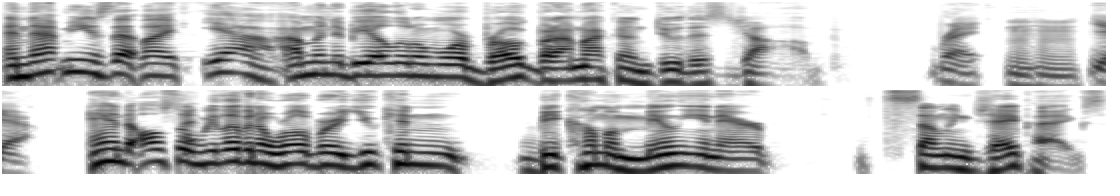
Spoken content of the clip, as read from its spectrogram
And that means that like, yeah, I'm going to be a little more broke, but I'm not going to do this job. Right. Mm-hmm. Yeah. And also we live in a world where you can become a millionaire selling JPEGs.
